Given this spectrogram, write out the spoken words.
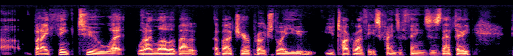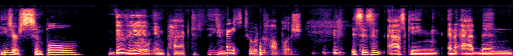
uh, but I think too, what what I love about about your approach, the way you you talk about these kinds of things, is that they these are simple very mm-hmm. low impact things right. to accomplish. this isn't asking an admin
